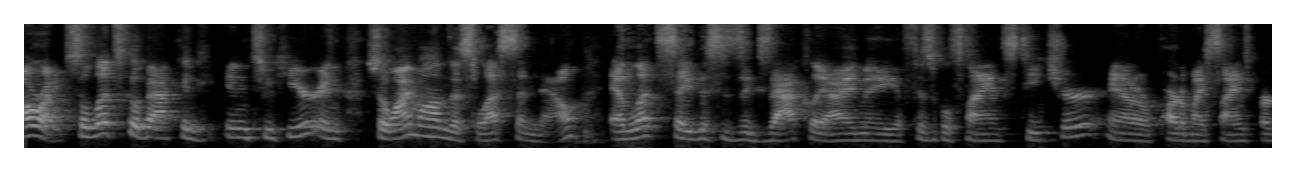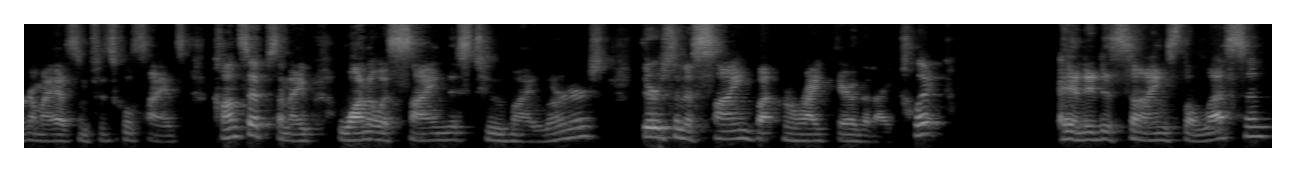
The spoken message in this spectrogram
All right, so let's go back in, into here. And so I'm on this lesson now, and let's say this is exactly, I'm a physical science teacher and or part of my science program, I have some physical science concepts and I want to assign this to my learners. There's an assign button right there that I click and it assigns the lesson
